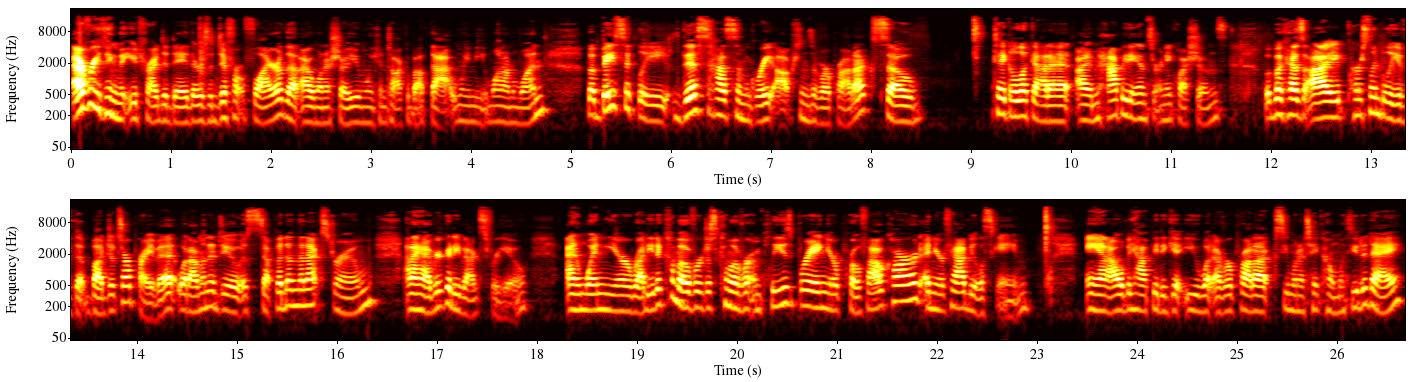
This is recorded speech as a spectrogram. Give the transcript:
everything that you tried today, there's a different flyer that I want to show you, and we can talk about that when we meet one on one. But basically, this has some great options of our products. So take a look at it. I'm happy to answer any questions. But because I personally believe that budgets are private, what I'm going to do is step into the next room and I have your goodie bags for you. And when you're ready to come over, just come over and please bring your profile card and your fabulous game. And I will be happy to get you whatever products you want to take home with you today.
